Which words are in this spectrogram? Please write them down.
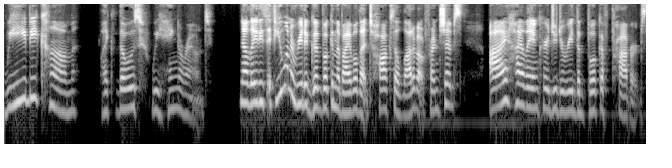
We become like those we hang around. Now, ladies, if you want to read a good book in the Bible that talks a lot about friendships, I highly encourage you to read the book of Proverbs.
